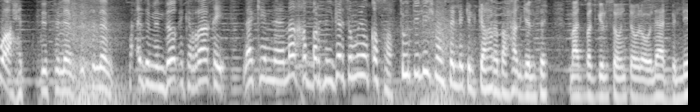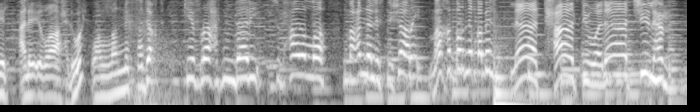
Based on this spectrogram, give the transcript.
واحد. تسلم تسلم. هذا من ذوقك الراقي لكن ما خبرتني الجلسة مو ينقصها. تو أنت ليش ما مسلك الكهرباء هالجلسة؟ ما تبى تجلسوا أنت والأولاد بالليل على اضاءه حلوة والله إنك صدقت. كيف راحت من بالي؟ سبحان الله مع أن الاستشاري ما خبرني قبل. لا تحاتي ولا تشيل هم.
